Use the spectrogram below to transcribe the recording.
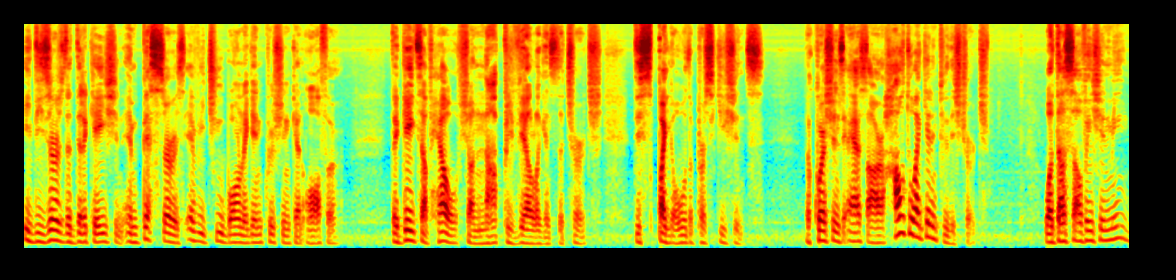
It deserves the dedication and best service every true born again Christian can offer. The gates of hell shall not prevail against the church, despite all the persecutions. The questions asked are How do I get into this church? What does salvation mean?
